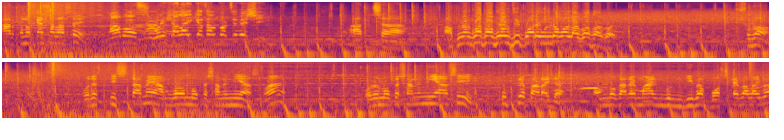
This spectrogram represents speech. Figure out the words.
আর কোনো ক্যান্সাল আছে? না বস ওই শালাই কেতাল করছে বেশি। আচ্ছা। আপনার কথা বলছি পরে উল্টা পাল্টা কথা কয়। শোনো ওরে সিস্টেমে আমগো লোকেশনে নিয়ে আসো হ্যাঁ? ওরে লোকেশনে নিয়ে আসি উপরে পাড়াই দাও অন্ধকারে মায়ের দিবা বসকায় পালাইবা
